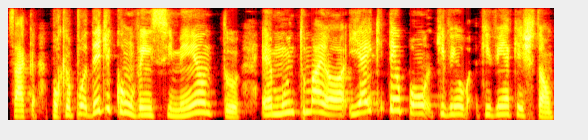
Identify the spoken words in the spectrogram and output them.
Saca? Porque o poder de convencimento é muito maior. E aí que tem o ponto, que vem, que vem a questão.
